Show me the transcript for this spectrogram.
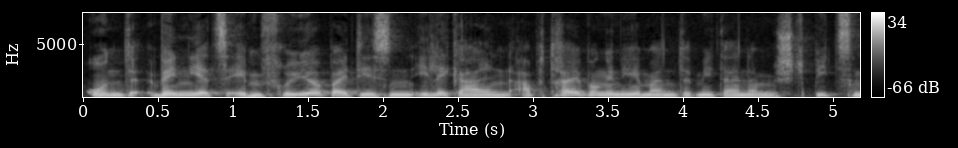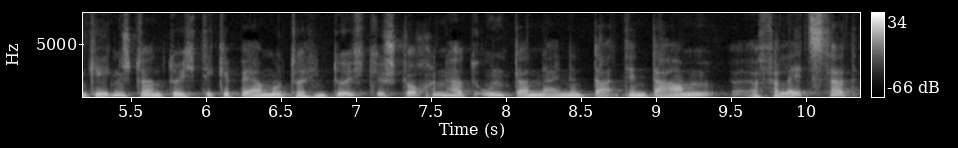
Und wenn jetzt eben früher bei diesen illegalen Abtreibungen jemand mit einem spitzen Gegenstand durch die Gebärmutter hindurchgestochen hat und dann einen, den Darm äh, verletzt hat,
